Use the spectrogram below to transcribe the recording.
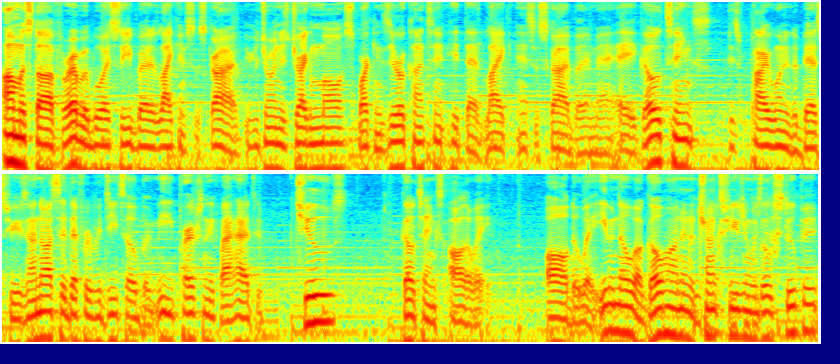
I'ma star forever, boy, so you better like and subscribe. If you're enjoying this Dragon Ball Sparking Zero content, hit that like and subscribe button, man. Hey, Gotenks is probably one of the best fusions. I know I said that for Vegito, but me personally, if I had to choose, Gotenks all the way. All the way. Even though a Gohan and a Trunks fusion would go stupid.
